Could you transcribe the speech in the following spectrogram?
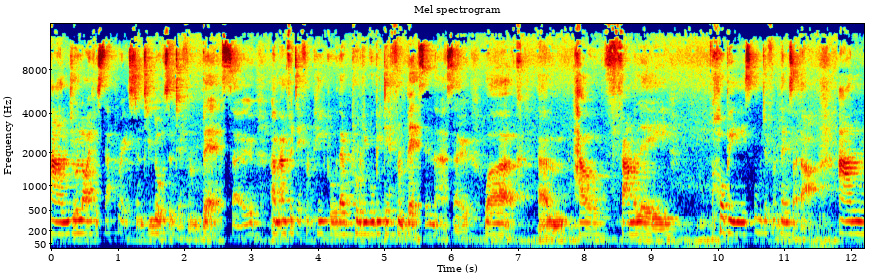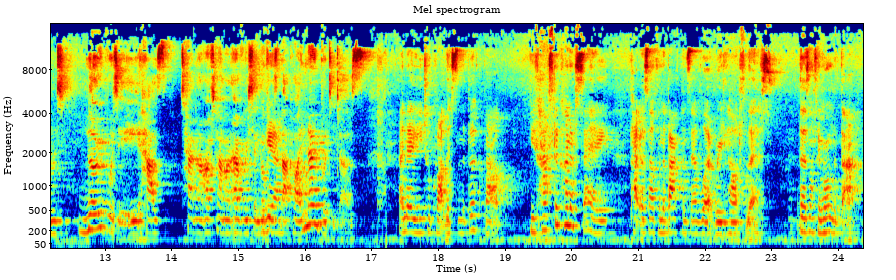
And your life is separated into lots of different bits. So, um, and for different people, there probably will be different bits in there. So, work, um, health, family, hobbies, all different things like that. And nobody has 10 out of 10 on every single piece yeah. of that pie. Nobody does. I know you talk about this in the book about you have to kind of say, pat yourself on the back and say, I've worked really hard for this. There's nothing wrong with that.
